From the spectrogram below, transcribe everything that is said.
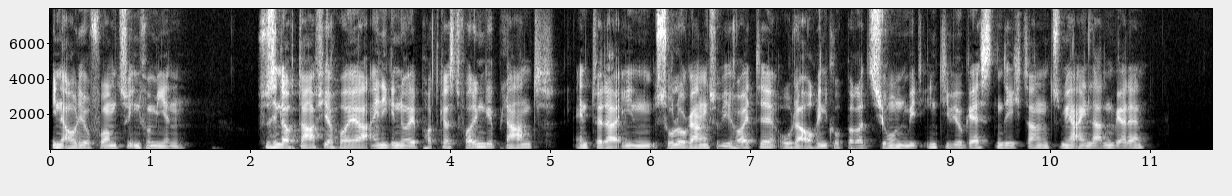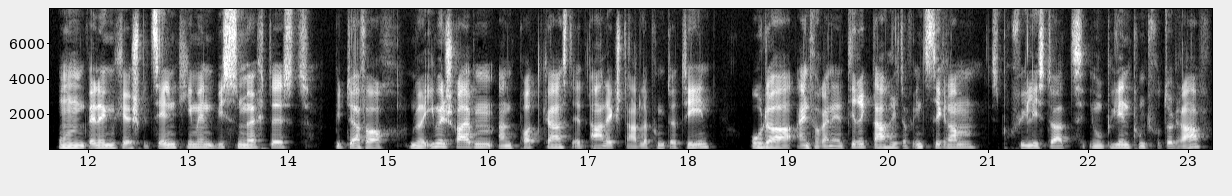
in Audioform zu informieren. So sind auch dafür heuer einige neue Podcast-Folgen geplant, entweder im Sologang, so wie heute, oder auch in Kooperation mit Interviewgästen, die ich dann zu mir einladen werde. Und wenn du irgendwelche speziellen Themen wissen möchtest, bitte einfach nur E-Mail schreiben an podcast.alexstadler.at oder einfach eine Direktnachricht auf Instagram. Das Profil ist dort immobilien.fotograf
